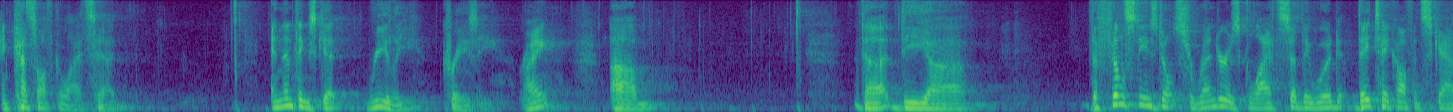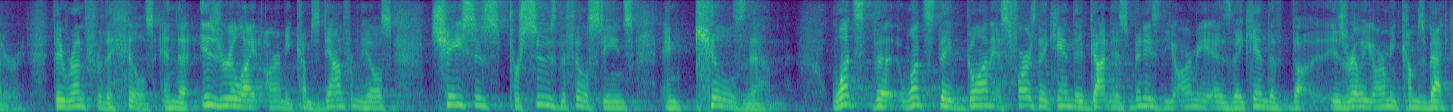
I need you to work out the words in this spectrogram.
and cuts off Goliath's head. And then things get really crazy, right? Um, the, the, uh, the Philistines don't surrender as Goliath said they would. They take off and scatter. They run for the hills, and the Israelite army comes down from the hills, chases, pursues the Philistines, and kills them. Once, the, once they've gone as far as they can, they've gotten as many as the army as they can. The, the Israeli army comes back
